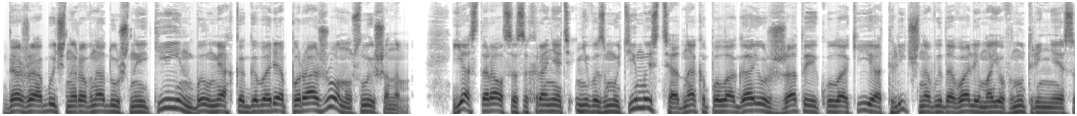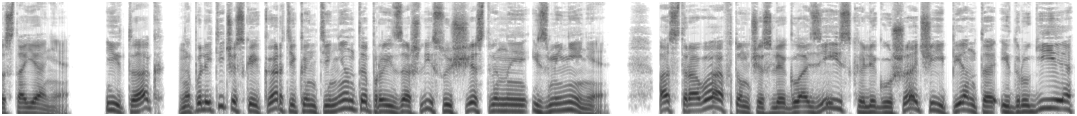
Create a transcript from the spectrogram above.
Даже обычно равнодушный Кейн был, мягко говоря, поражен услышанным. Я старался сохранять невозмутимость, однако, полагаю, сжатые кулаки отлично выдавали мое внутреннее состояние. Итак, на политической карте континента произошли существенные изменения. Острова, в том числе Глазейск, Лягушачий, Пента и другие,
